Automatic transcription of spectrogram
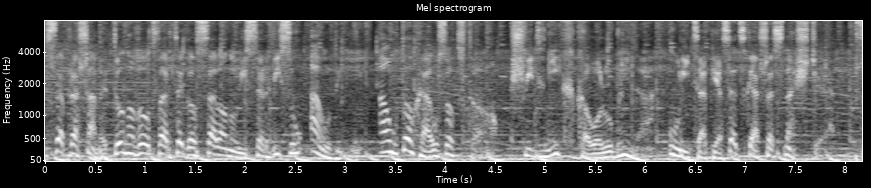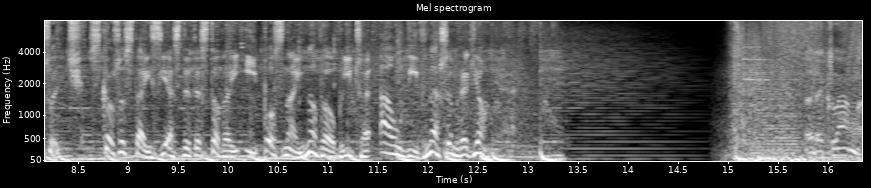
Zapraszamy do nowo otwartego salonu i serwisu Audi. Autohaus Otto. Świdnik koło Lublina. Ulica Piasecka 16. Przyjdź, skorzystaj z jazdy testowej i poznaj nowe oblicze Audi w naszym regionie. Reklama.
